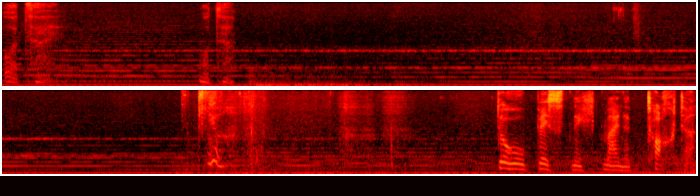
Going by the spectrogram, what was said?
Urteil, Mutter. Du bist nicht meine Tochter.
